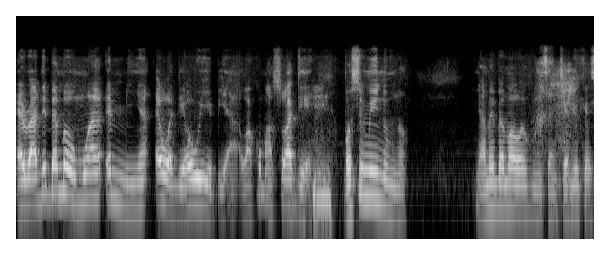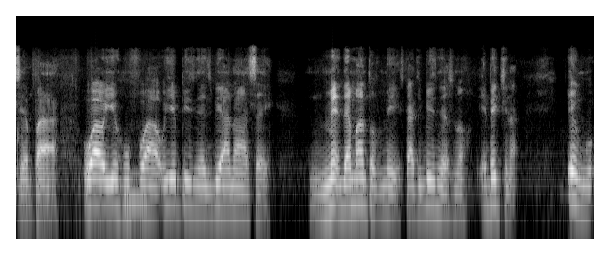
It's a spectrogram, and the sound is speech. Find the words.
Awurade bɛma wɔn mu amia ɛwɔ deɛ ɔyɛ bia. Wakoma so adeɛ. Bɔsumi num no. Nyame bɛma wɔn hu nsɛnkyɛnni kɛseɛ paa wo a ɔyɛ hufo a ɔyɛ business bi anaasɛ. The month of may start business no ebɛgyina engu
